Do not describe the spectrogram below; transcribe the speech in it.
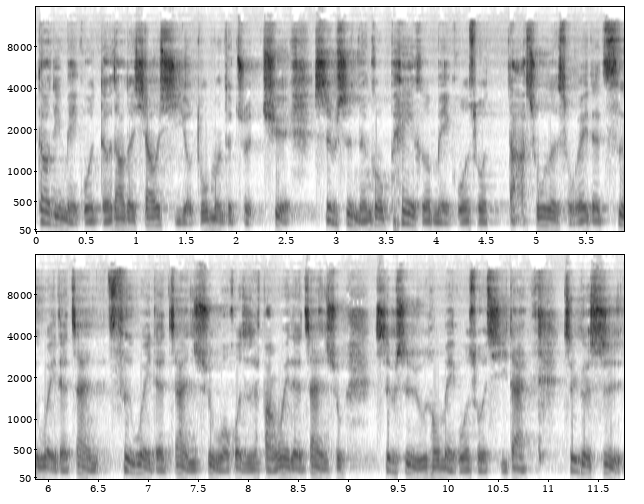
到底美国得到的消息有多么的准确？是不是能够配合美国所打出的所谓的刺猬的战刺猬的战术，或者是防卫的战术？是不是如同美国所期待？这个是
